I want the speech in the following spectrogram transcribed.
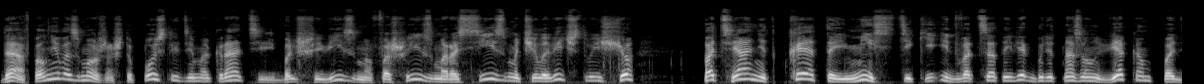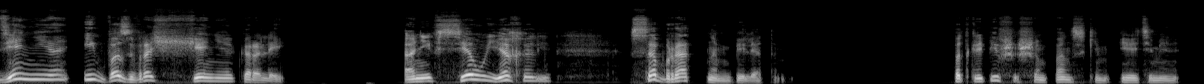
Да, вполне возможно, что после демократии, большевизма, фашизма, расизма человечество еще потянет к этой мистике, и двадцатый век будет назван веком падения и возвращения королей. Они все уехали с обратным билетом. Подкрепившись шампанским и этими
